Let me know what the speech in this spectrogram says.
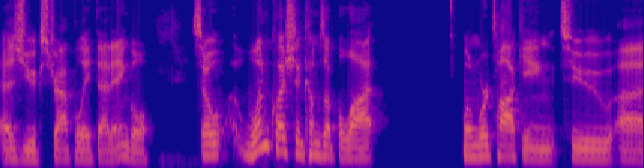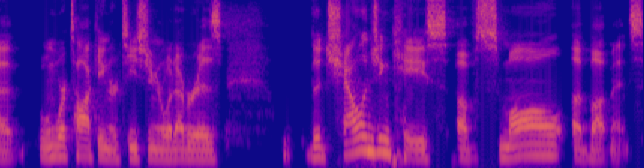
as you extrapolate that angle. So one question comes up a lot when we're talking to uh, when we're talking or teaching or whatever is the challenging case of small abutments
